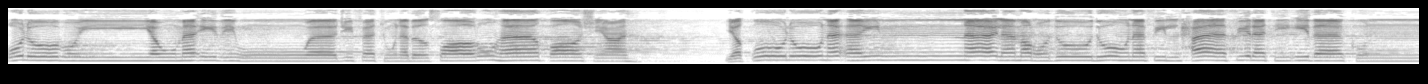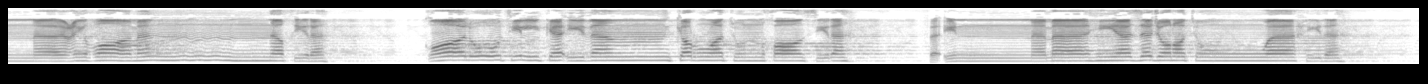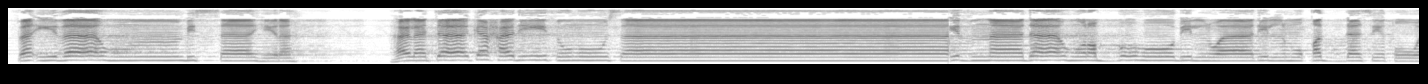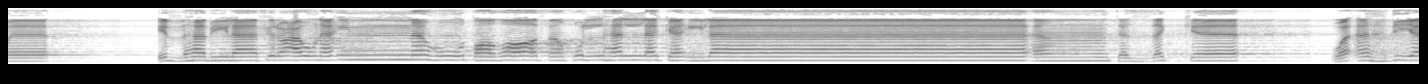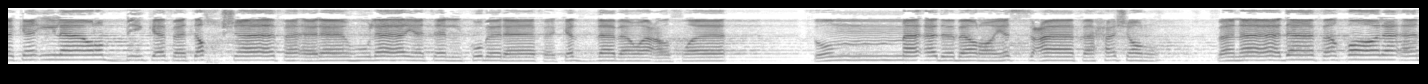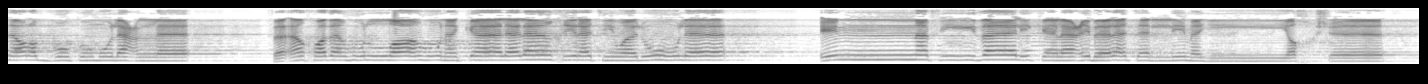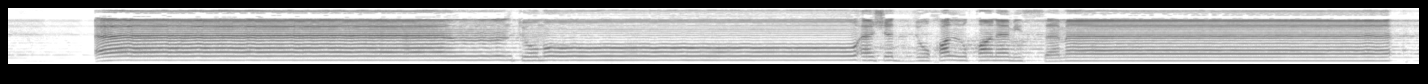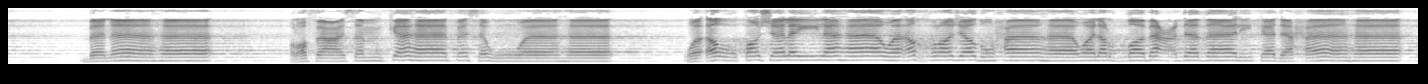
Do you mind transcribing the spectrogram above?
قلوب يومئذ واجفة أبصارها خاشعة. يقولون أئنا لمردودون في الحافرة إذا كنا عظاما نخرة. قالوا تلك إذا كرة خاسرة. فإنما هي زجرة واحدة. فإذا هم بالساهرة. هل أتاك حديث موسى؟ إذ ناداه ربه بالواد المقدس طوى. اذهب إلى فرعون إنه طغى فقل هل لك إلى أن تزكى؟ وأهديك إلى ربك فتخشى فأراه الآية الكبرى فكذب وعصى ثم أدبر يسعى فحشر فنادى فقال أنا ربكم الأعلى فأخذه الله نكال الآخرة ولولا إن في ذلك لعبرة لمن يخشى أَأَنتُمْ أَشَدُّ خَلْقًا أَمِ السَّمَاءُ بَنَاهَا رَفَعَ سَمْكَهَا فَسَوَّاهَا وَأَغْطَشَ لَيْلَهَا وَأَخْرَجَ ضُحَاهَا وَالْأَرْضَ بَعْدَ ذَلِكَ دَحَاهَا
